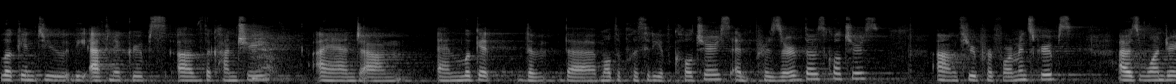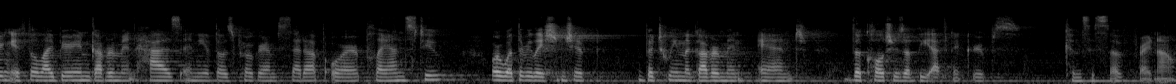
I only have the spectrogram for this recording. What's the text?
look into the ethnic groups of the country and, um, and look at the, the multiplicity of cultures and preserve those cultures um, through performance groups. I was wondering if the Liberian government has any of those programs set up or plans to, or what the relationship between the government and the cultures of the ethnic groups consists of right now.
